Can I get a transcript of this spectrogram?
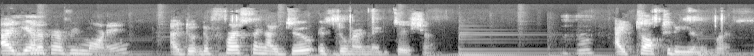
I get Mhm. up every morning. I do the first thing I do is do my meditation. Mhm. I talk to the universe.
